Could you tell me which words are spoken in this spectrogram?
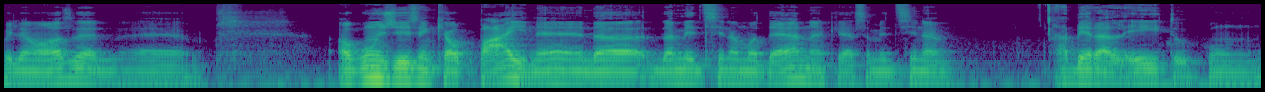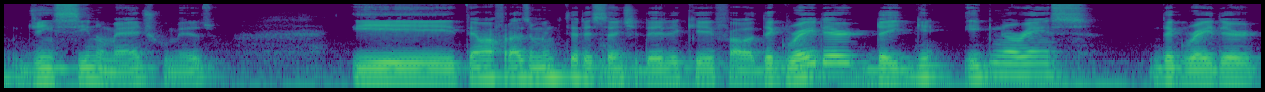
William Osler, é, alguns dizem que é o pai, né, da, da medicina moderna, que é essa medicina à beira-leito, com, de ensino médico mesmo. E tem uma frase muito interessante dele que fala: The greater the ignorance, the greater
